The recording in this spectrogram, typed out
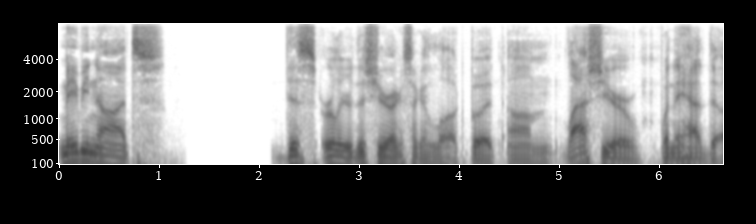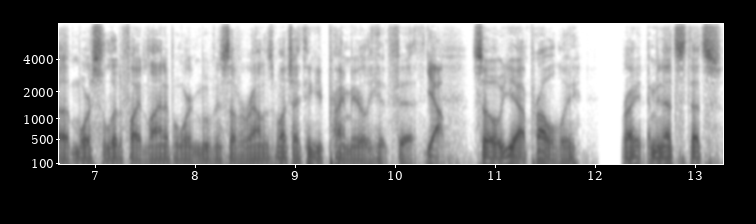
maybe not this earlier this year. I guess I can look, but um, last year when they had the uh, more solidified lineup and weren't moving stuff around as much, I think he primarily hit fifth. yeah. So yeah, probably right. I mean that's that's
